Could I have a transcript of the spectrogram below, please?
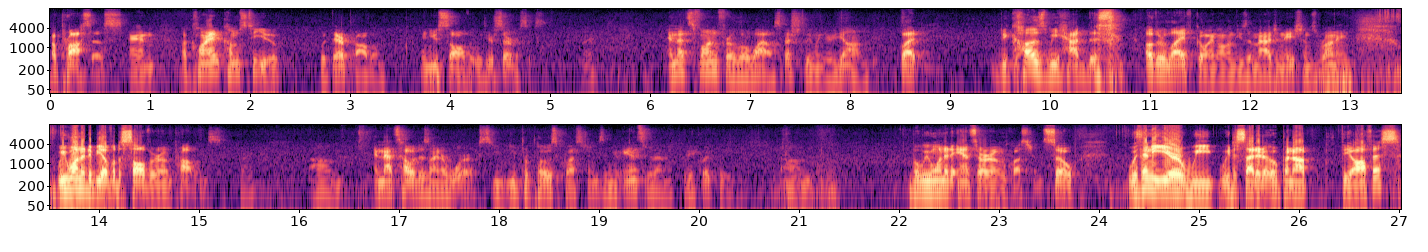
a process. And a client comes to you with their problem, and you solve it with your services. Right? And that's fun for a little while, especially when you're young. But because we had this other life going on, these imaginations running, we wanted to be able to solve our own problems. Right? Um, and that's how a designer works. You, you propose questions and you answer them pretty quickly. Um, but we wanted to answer our own questions. So within a year, we, we decided to open up the office.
